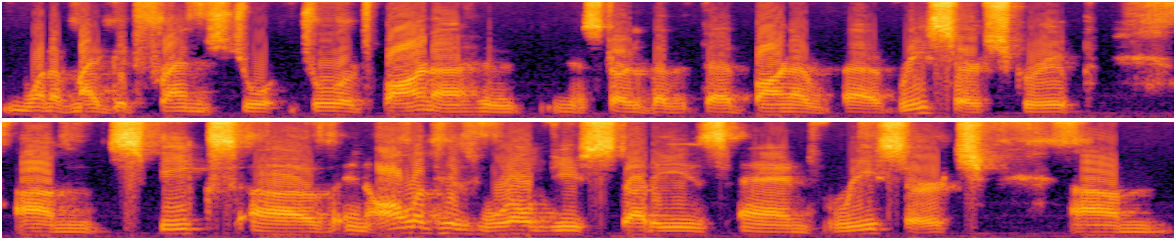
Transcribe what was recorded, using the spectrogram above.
one of my good friends, George Barna, who you know, started the, the Barna uh, Research Group, um, speaks of in all of his worldview studies and research um,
